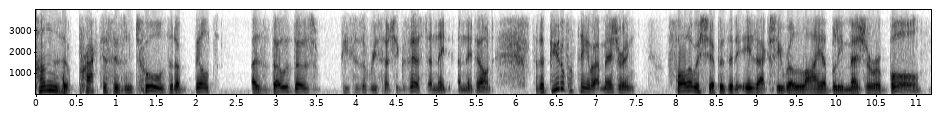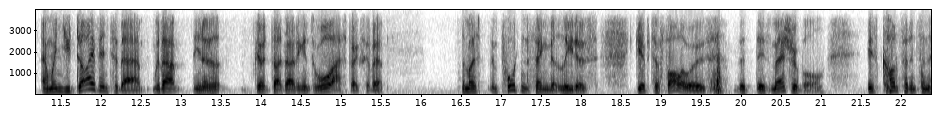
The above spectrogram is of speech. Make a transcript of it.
tons of practices and tools that are built as though those pieces of research exist, and they and they don't. So the beautiful thing about measuring followership is that it is actually reliably measurable. And when you dive into that, without you know diving into all aspects of it, the most important thing that leaders give to followers that is measurable is confidence in the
